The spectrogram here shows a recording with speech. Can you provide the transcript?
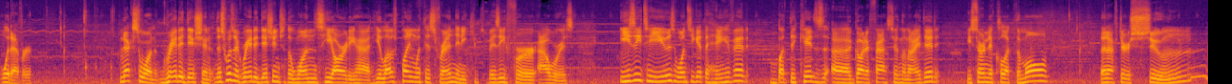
whatever. Next one, great addition. This was a great addition to the ones he already had. He loves playing with his friend and he keeps busy for hours. Easy to use once you get the hang of it, but the kids uh, got it faster than I did. He's starting to collect them all. Then after soon,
